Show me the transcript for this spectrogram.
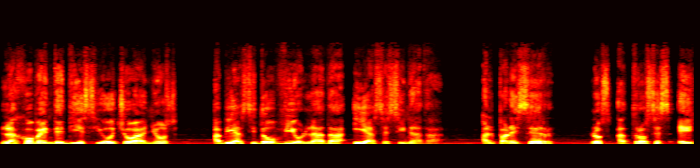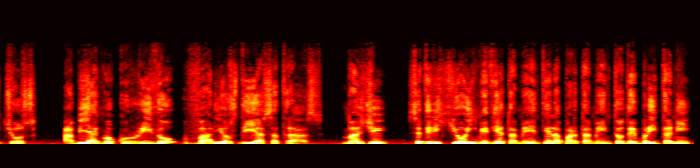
La joven de 18 años había sido violada y asesinada. Al parecer, los atroces hechos habían ocurrido varios días atrás. Maggie se dirigió inmediatamente al apartamento de Brittany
